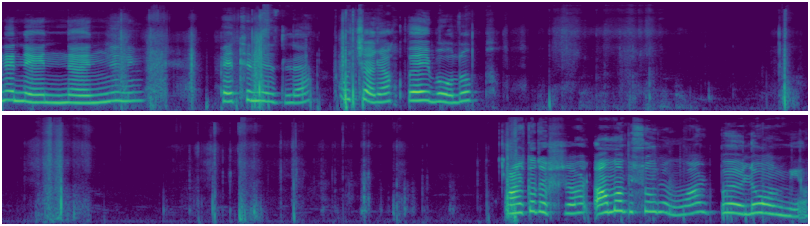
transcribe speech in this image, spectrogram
Ne ne ne ne ne. Petinizle uçarak baby olup Arkadaşlar ama bir sorun var. Böyle olmuyor.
